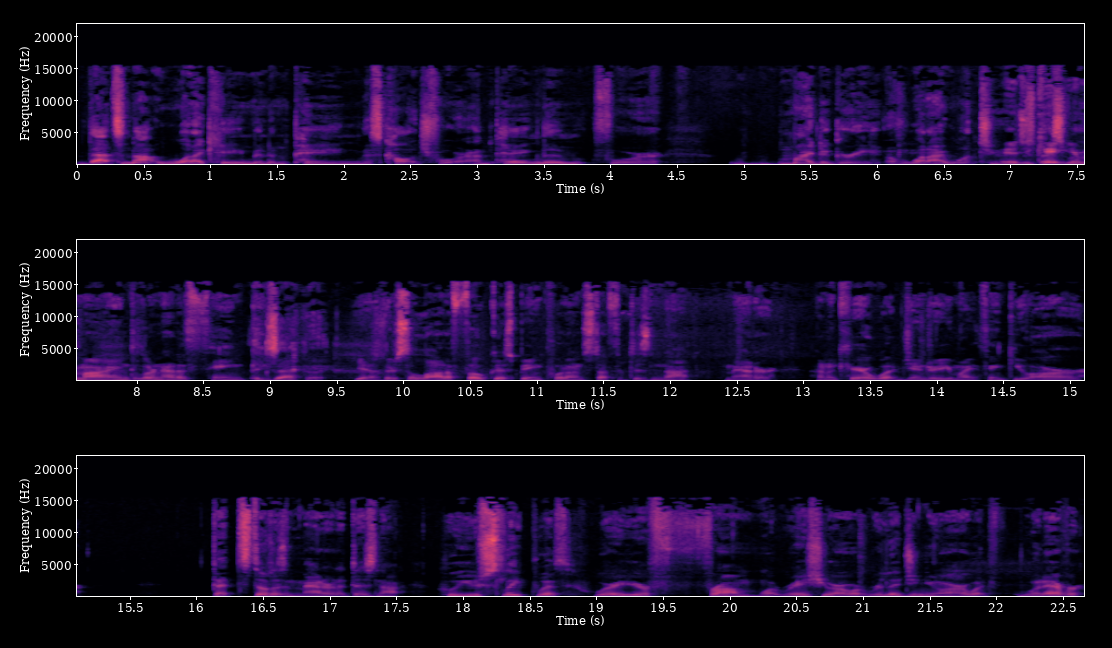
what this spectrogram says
that's not what I came and am paying this college for. I'm paying them for my degree of what I want to educate specify. your mind, learn how to think. exactly. Yeah, there's a lot of focus being put on stuff that does not matter. I don't care what gender you might think you are. That still doesn't matter. That does not who you sleep with, where you're from, what race you are, what religion you are, what whatever.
